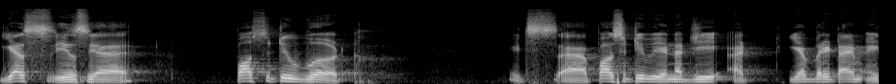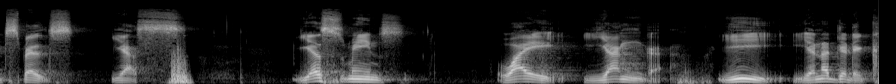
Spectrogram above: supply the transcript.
Yes is a positive word it's a positive energy at every time it spells yes. Yes means Y, young, E, energetic,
